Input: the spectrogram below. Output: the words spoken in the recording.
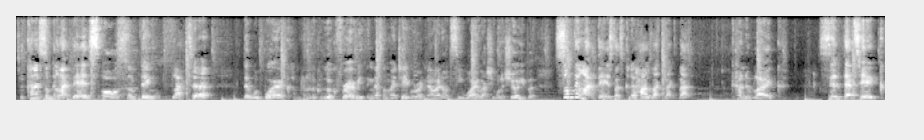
so kind of something like this or something flatter that would work. I'm to look, look for everything that's on my table right now. I don't see why I actually want to show you, but something like this that's kind of has like like that kind of like synthetic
